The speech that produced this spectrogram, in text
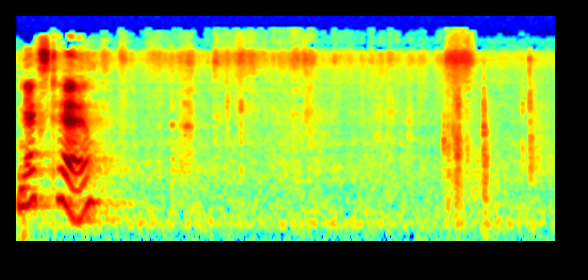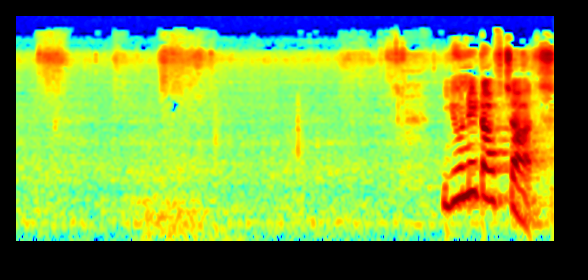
Next है unit of charge.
